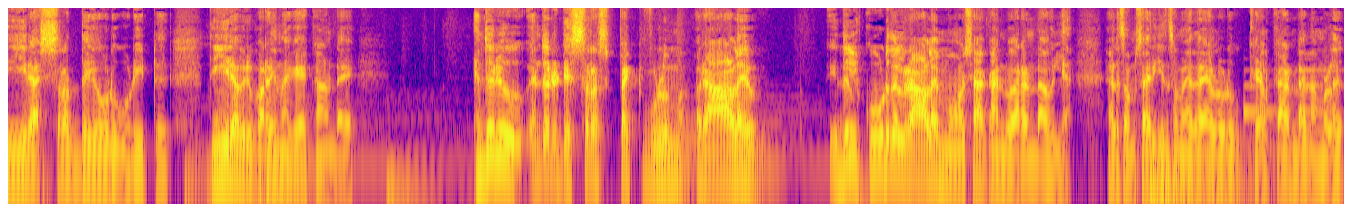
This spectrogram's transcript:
തീരെ അശ്രദ്ധയോട് കൂടിയിട്ട് തീരെ അവർ പറയുന്നത് കേൾക്കാണ്ട് എന്തൊരു എന്തൊരു ഡിസ്റെസ്പെക്റ്റ്ഫുള്ളും ഒരാളെ ഇതിൽ കൂടുതൽ ഒരാളെ മോശമാക്കാൻ വേറെ ഉണ്ടാവില്ല. അയാൾ സംസാരിക്കുന്ന സമയത്ത് അയാളോട് കേൾക്കാണ്ട് നമ്മൾ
